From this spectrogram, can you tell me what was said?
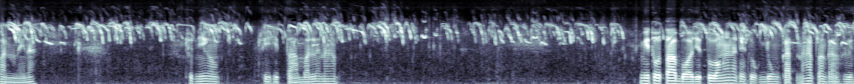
วันหม่นะ ชุดนี้ก็สี่สิบสามวันแล้วนะครับ มีตัวตาบอดอยู่ตัวนึงน่าจะถูกยุงกัดนะครับ ตอนกลางคืน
